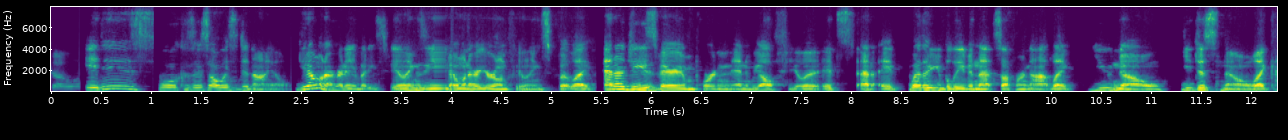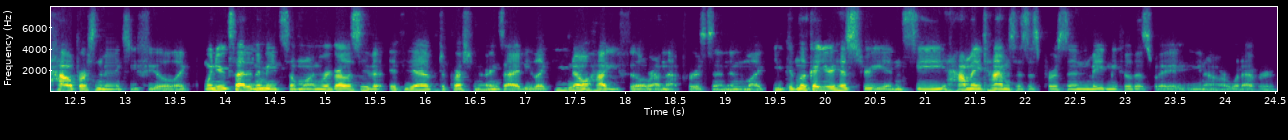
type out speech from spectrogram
go of? It is, well, because there's always denial. You don't want to hurt anybody's feelings and you don't want to hurt your own feelings, but like energy is very important and we all feel it. It's uh, it, whether you believe in that stuff or not, like you know, you just know like how a person makes you feel. Like when you're excited to meet someone, regardless of if you have depression or anxiety, like you know how you feel around that person and like you can look at your history and see how many times has this person made me feel this way, you know, or whatever.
